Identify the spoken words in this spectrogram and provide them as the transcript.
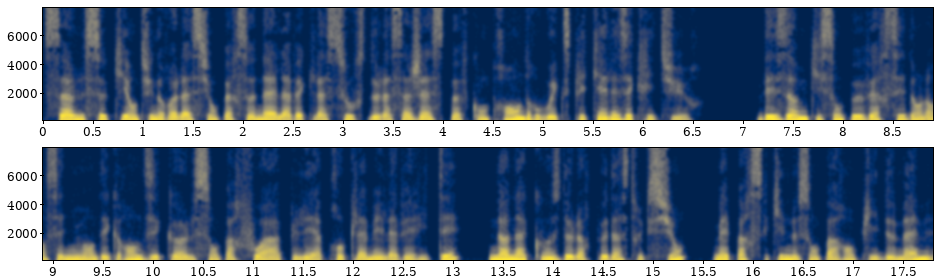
Seuls ceux qui ont une relation personnelle avec la source de la sagesse peuvent comprendre ou expliquer les Écritures. Des hommes qui sont peu versés dans l'enseignement des grandes écoles sont parfois appelés à proclamer la vérité, non à cause de leur peu d'instruction, mais parce qu'ils ne sont pas remplis d'eux-mêmes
